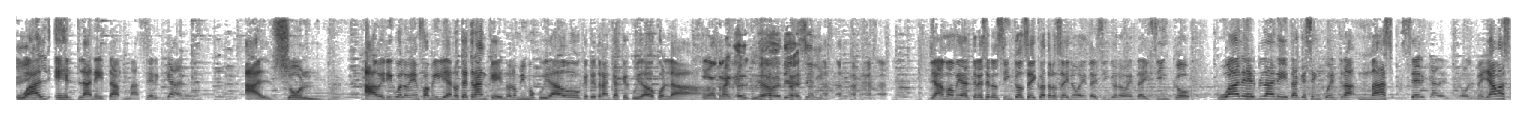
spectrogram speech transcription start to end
¿Cuál es el planeta más cercano al Sol? Averígualo bien familia, no te tranques. No es lo mismo cuidado que te trancas que cuidado con la... Con la tranca- eh, cuidado que te iba a decir. Llámame al 305-646-9595. ¿Cuál es el planeta que se encuentra más cerca del Sol? Me llamas,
